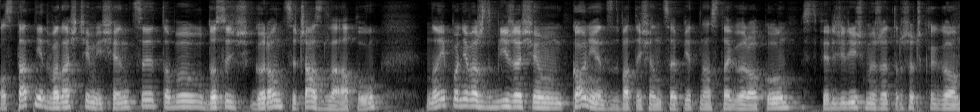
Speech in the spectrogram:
ostatnie 12 miesięcy to był dosyć gorący czas dla Apple. No i ponieważ zbliża się koniec 2015 roku, stwierdziliśmy, że troszeczkę go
